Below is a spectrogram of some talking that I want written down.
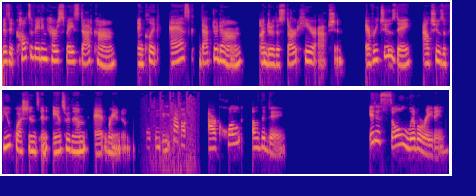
visit cultivatingherspace.com and click Ask Dr. Dom under the Start Here option. Every Tuesday, I'll choose a few questions and answer them at random. Our quote of the day It is so liberating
